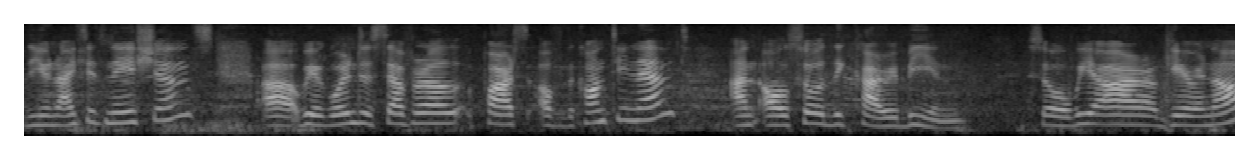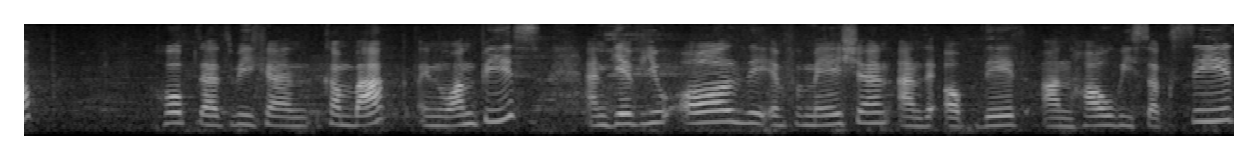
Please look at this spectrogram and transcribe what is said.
the United Nations. Uh, we are going to several parts of the continent and also the Caribbean. So we are gearing up. Hope that we can come back in one piece and give you all the information and the update on how we succeed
